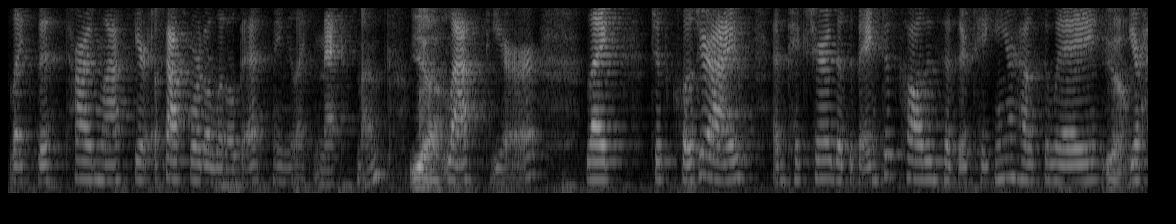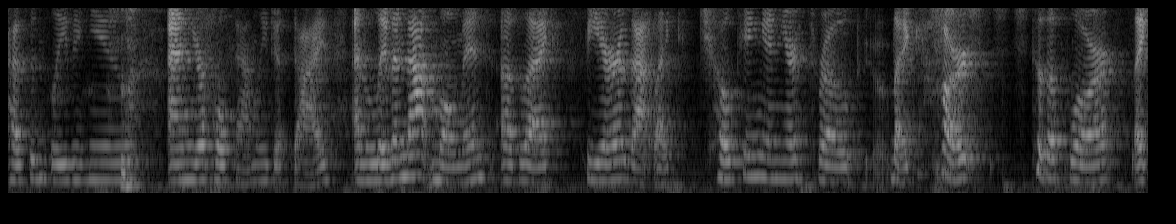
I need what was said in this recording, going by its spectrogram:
like this time last year? Fast forward a little bit, maybe like next month. Yeah. Last year. Like just close your eyes and picture that the bank just called and said they're taking your house away. Yeah. Your husband's leaving you and your whole family just died and live in that moment of like fear that like choking in your throat Yeah. like heart to the floor like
